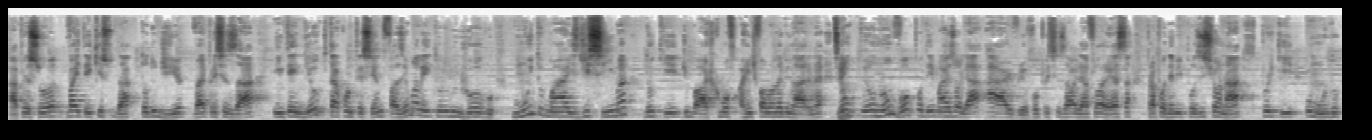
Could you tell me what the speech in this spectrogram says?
A pessoa vai ter que estudar todo dia, vai precisar entender o que está acontecendo, fazer uma leitura do jogo muito mais de cima do que de baixo, como a gente falou na binária, né? Não, eu não vou poder mais olhar a árvore, eu vou precisar olhar a floresta para poder me posicionar, porque o mundo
